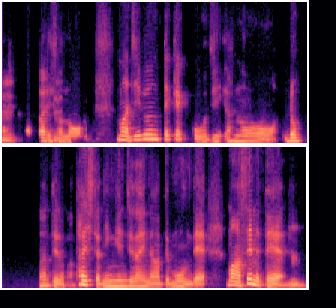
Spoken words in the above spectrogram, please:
うんっぱりその、まあ自分って結構じ、あのーろなんていうのかな、大した人間じゃないなって思うんで、まあせめて、うん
